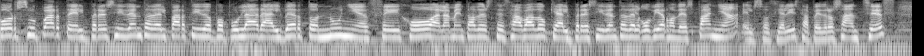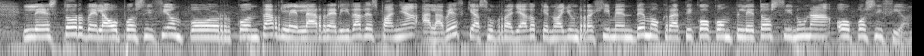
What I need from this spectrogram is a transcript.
Por su parte, el presidente del Partido Popular, Alberto Núñez Feijóo, ha lamentado este sábado que al presidente del Gobierno de España, el socialista Pedro Sánchez, le estorbe la oposición por contarle la realidad de España, a la vez que ha subrayado que no hay un régimen democrático completo sin una oposición.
